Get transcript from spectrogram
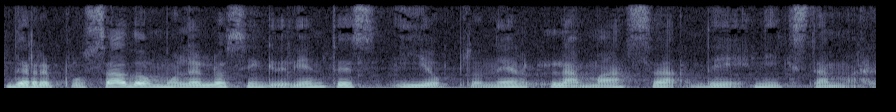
de reposado, moler los ingredientes y obtener la masa de nixtamal.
